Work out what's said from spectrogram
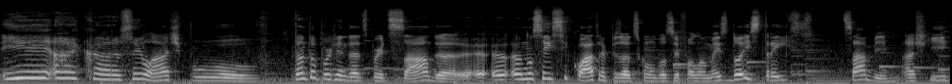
E, ai, cara, sei lá, tipo. Tanta oportunidade desperdiçada. Eu, eu- eu não sei se quatro episódios, como você falou, mas dois, três, sabe? Acho que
